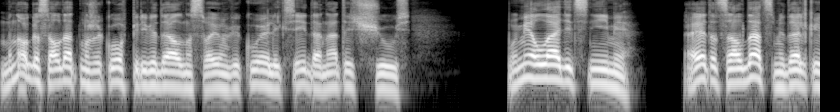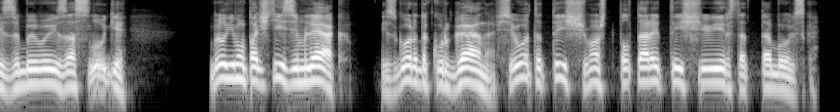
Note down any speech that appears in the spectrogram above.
Много солдат-мужиков перевидал на своем веку Алексей Донатович Щусь. Умел ладить с ними, а этот солдат с медалькой за боевые заслуги был ему почти земляк, из города Кургана, всего-то тысячи, может, полторы тысячи верст от Тобольска.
